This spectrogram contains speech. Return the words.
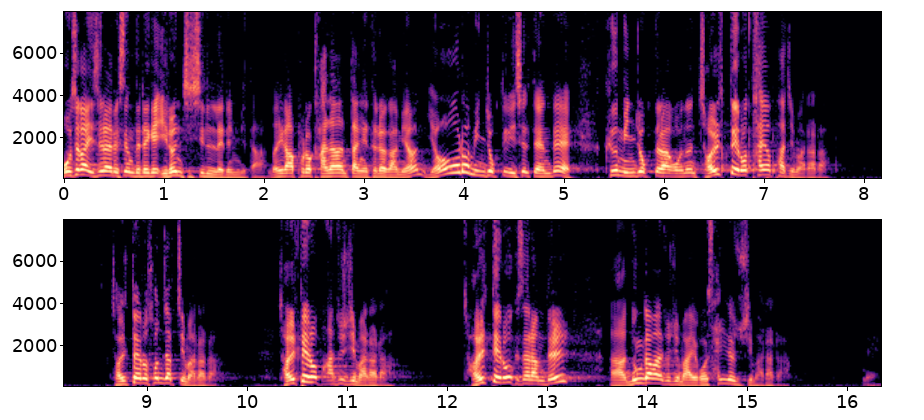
모세가 이스라엘 백성들에게 이런 지시를 내립니다. 너희가 앞으로 가나안 땅에 들어가면 여러 민족들이 있을 텐데 그 민족들하고는 절대로 타협하지 말아라. 절대로 손잡지 말아라. 절대로 봐주지 말아라. 절대로 그 사람들 아, 눈 감아주지 말고 살려주지 말아라. 네,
